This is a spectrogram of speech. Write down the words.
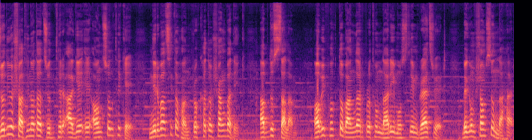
যদিও স্বাধীনতা যুদ্ধের আগে এ অঞ্চল থেকে নির্বাচিত হন প্রখ্যাত সাংবাদিক আব্দুস সালাম। অবিভক্ত বাংলার প্রথম নারী মুসলিম গ্র্যাজুয়েট বেগম শামসুন নাহার,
